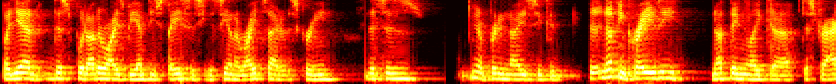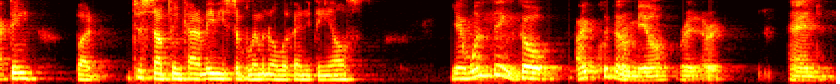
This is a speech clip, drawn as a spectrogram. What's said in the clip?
But yeah, this would otherwise be empty space, as you can see on the right side of the screen. This is you know pretty nice. You could nothing crazy, nothing like uh, distracting, but just something kind of maybe subliminal, if anything else. Yeah, one thing. So I clicked on a meal, right? Right. And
